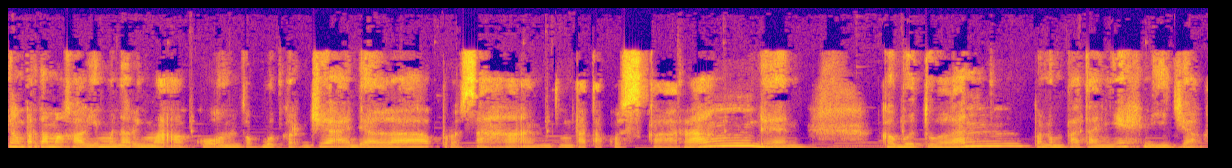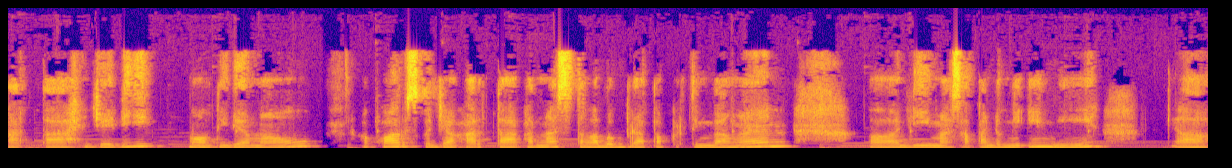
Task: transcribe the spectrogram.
yang pertama kali menerima aku untuk bekerja adalah perusahaan tempat aku sekarang dan kebetulan penempatannya di Jakarta. Jadi mau tidak mau aku harus ke Jakarta karena setelah beberapa pertimbangan uh, di masa pandemi ini uh,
